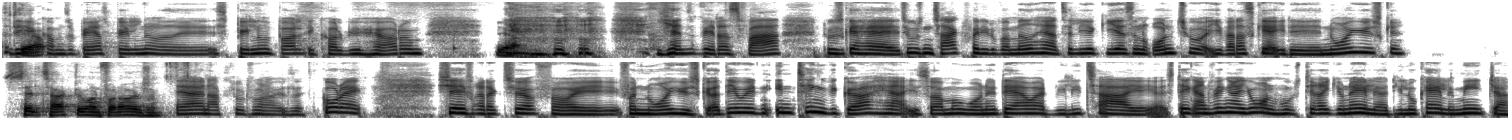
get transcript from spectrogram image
så de ja. kan komme tilbage og spille noget, øh, spille noget bold i Kolby Hørdum. Ja. Jens Peter Svare, du skal have tusind tak, fordi du var med her til lige at give os en rundtur i, hvad der sker i det nordjyske. Selv tak, det var en fornøjelse. Ja, en absolut fornøjelse. God dag. Chefredaktør for, øh, for Nordjyske. Og det er jo en, en ting, vi gør her i sommerugerne, det er jo, at vi lige tager, øh, stikker en finger i jorden hos de regionale og de lokale medier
